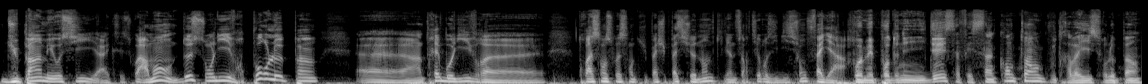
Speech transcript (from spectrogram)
du pain, mais aussi accessoirement de son livre Pour le pain, Euh, un très beau livre, euh, 368 pages passionnantes qui vient de sortir aux éditions Fayard. Ouais, mais pour donner une idée, ça fait 50 ans que vous travaillez sur le pain.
